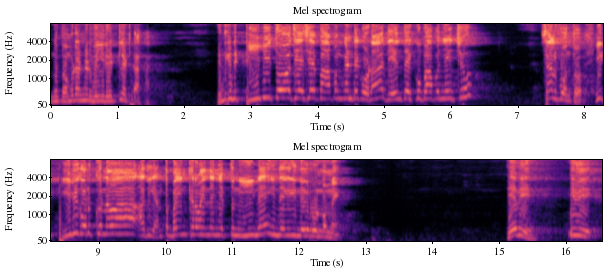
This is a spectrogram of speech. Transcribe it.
నువ్వు తమ్ముడు అంటున్నాడు వెయ్యి రెట్లట. ఎందుకంటే టీవీతో చేసే పాపం కంటే కూడా దేంతో ఎక్కువ పాపం చేయొచ్చు? సెల్ ఫోన్తో. ఈ టీవీ కొనుక్కున్నావా? అది ఎంత భయంకరమైందని చెప్తున్న ఈయనే ఈయన దగ్గర ఈయన దగ్గర రెండు ఉన్నాయి. ఏవి? ఇవి.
